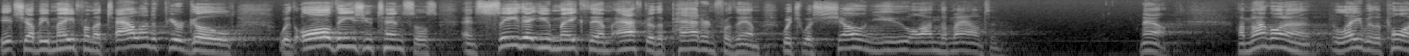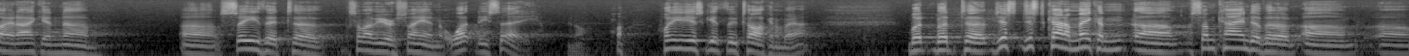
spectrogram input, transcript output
It shall be made from a talent of pure gold with all these utensils, and see that you make them after the pattern for them which was shown you on the mountain. Now, I'm not going to labor the point. I can um, uh, see that uh, some of you are saying, "What did he say?" You know, what did he just get through talking about? But, but uh, just, just to kind of make an, um, some kind of a, um, uh,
